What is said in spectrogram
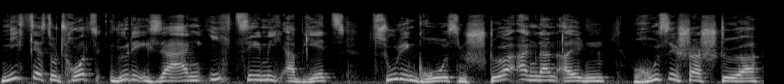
Nichtsdestotrotz würde ich sagen, ich zähle mich ab jetzt zu den großen Störanglern alten russischer Stör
